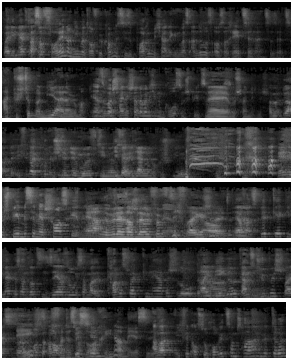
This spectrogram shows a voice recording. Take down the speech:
Weil die Maps Dass auch doch vorher noch niemand drauf gekommen ist, diese Portal-Mechanik in was anderes außer Rätseln einzusetzen. Hat bestimmt noch nie einer gemacht. Ja, also wahrscheinlich schon, aber nicht in einem großen Spiel zu Nee, wahrscheinlich nicht. Aber du, ich finde halt cool, Bestimmt im Wolf-Team, das Die habe Web- ich lange genug gespielt. Ja, in dem Spiel ein bisschen mehr Chance geben. Ja. Er wird jetzt auf Level Stunden 50 mehr. freigeschaltet. ja, von Splitgate, die Map ist ansonsten sehr so, ich sag mal, Counter-Strike generisch, so drei Wege, ganz typisch, weißt du, so Echt? Motto, Ich aber auch fand ein das war so bisschen. Arena-mäßig. aber ich finde auch so horizontal mit drin.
